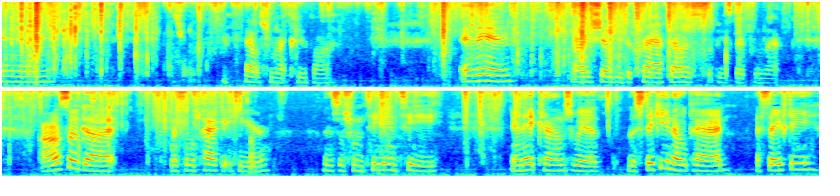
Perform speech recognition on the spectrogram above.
And then that was from that coupon. And then I already showed you the Kraft. That was a piece of paper from that. I also got this little packet here. This is from TNT. And it comes with the sticky notepad, a safety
